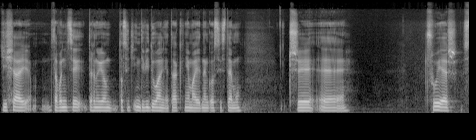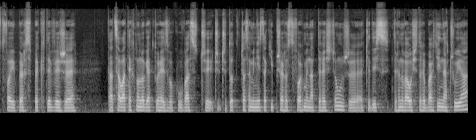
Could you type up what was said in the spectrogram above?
Dzisiaj zawodnicy trenują dosyć indywidualnie, tak? Nie ma jednego systemu. Czy e, czujesz z Twojej perspektywy, że ta cała technologia, która jest wokół Was, czy, czy, czy to czasami nie jest taki przerost formy nad treścią, że kiedyś trenowało się trochę bardziej na czuja,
